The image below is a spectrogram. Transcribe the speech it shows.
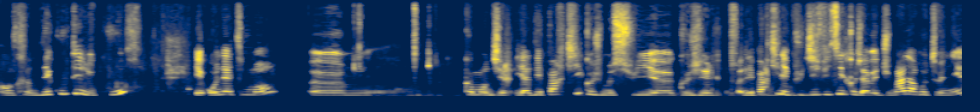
en train d'écouter le cours. Et honnêtement, euh, comment dire, il y a des parties que je me suis, euh, que j'ai, les parties les plus difficiles que j'avais du mal à retenir,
